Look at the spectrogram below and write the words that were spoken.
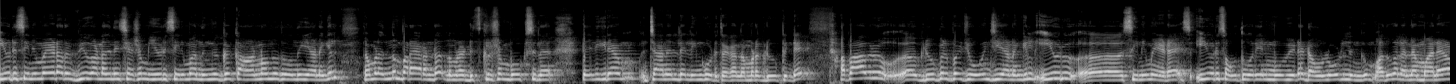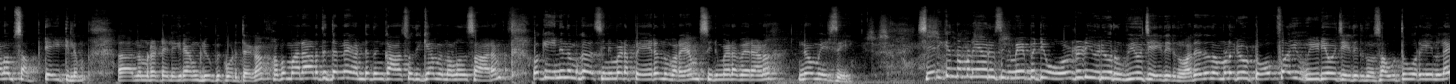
ഈ ഒരു സിനിമയുടെ റിവ്യൂ കണ്ടതിന് ശേഷം ഈ ഒരു സിനിമ നിങ്ങൾക്ക് കാണണമെന്ന് തോന്നുകയാണെങ്കിൽ നമ്മൾ എന്നും പറയാറുണ്ട്. നമ്മുടെ ഡിസ്ക്രിപ്ഷൻ ബോക്സിൽ ടെലിഗ്രാം ചാനലിന്റെ ലിങ്ക് കൊടുത്തേക്കാം നമ്മുടെ ഗ്രൂപ്പിന്റെ അപ്പോൾ ആ ഒരു ഗ്രൂപ്പിൽ പോയി ജോയിൻ ചെയ്യുകയാണെങ്കിൽ ഈ ഒരു സിനിമയുടെ ഈ ഒരു സൗത്ത് കൊറിയൻ മൂവിയുടെ ഡൗൺലോഡ് ലിങ്കും അതുപോലെ തന്നെ മലയാളം സബ് ടൈറ്റിലും നമ്മുടെ ടെലിഗ്രാം ഗ്രൂപ്പിൽ കൊടുത്തേക്കാം. അപ്പോൾ മലയാളത്തിൽ തന്നെ കണ്ട് നിങ്ങൾക്ക് ആസ്വദിക്കാം എന്നുള്ളത് സാരം. ഓക്കെ ഇനി നമുക്ക് സിനിമയുടെ പേരെന്ന് പറയാം. സിനിമയുടെ പേരാണ് നോ മേഴ്സി ശരിക്കും നമ്മൾ ഈ ഒരു സിനിമയെ പറ്റി ഓൾറെഡി ഒരു റിവ്യൂ ചെയ്തിരുന്നു. അതായത് നമ്മളൊരു ടോപ്പ് ഫൈവ് വീഡിയോ ചെയ്തിരുന്നു. സൗത്ത് കൊറിയനിലെ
